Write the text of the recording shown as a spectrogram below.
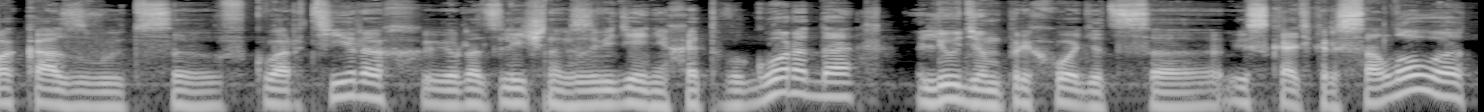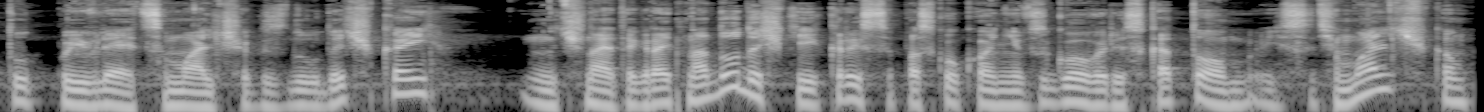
показываются в квартирах и различных заведениях этого города. Людям приходится искать крысолова. Тут появляется мальчик с дудочкой, начинает играть на дудочке, и крысы, поскольку они в сговоре с котом и с этим мальчиком,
